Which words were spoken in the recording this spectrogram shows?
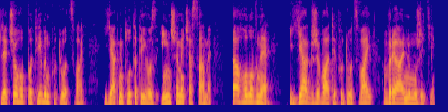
Для чого потрібен Futur 2, як не плутати його з іншими часами, та головне, як вживати Futur 2 в реальному житті.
